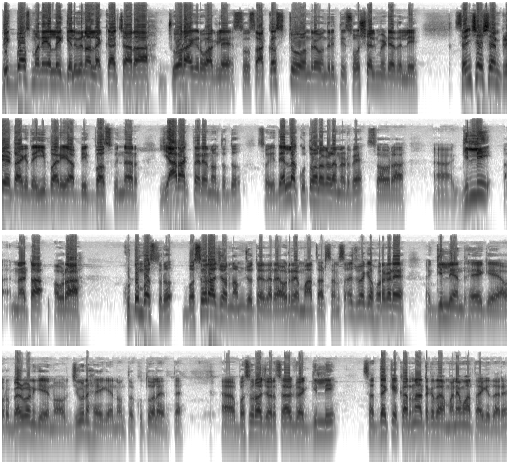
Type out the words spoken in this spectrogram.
ಬಿಗ್ ಬಾಸ್ ಮನೆಯಲ್ಲಿ ಗೆಲುವಿನ ಲೆಕ್ಕಾಚಾರ ಜೋರಾಗಿರುವಾಗಲೇ ಸೊ ಸಾಕಷ್ಟು ಅಂದ್ರೆ ಒಂದ್ ರೀತಿ ಸೋಷಿಯಲ್ ಮೀಡಿಯಾದಲ್ಲಿ ಸೆನ್ಸೇಷನ್ ಕ್ರಿಯೇಟ್ ಆಗಿದೆ. ಈ ಬಾರಿಯ ಬಿಗ್ ಬಾಸ್ ವಿನ್ನರ್ ಯಾರಾಗ್ತಾರೆ ಅನ್ನುವಂಥದ್ದು. ಸೊ ಇದೆಲ್ಲ ಕುತೂಹಲಗಳ ನಡುವೆ ಸೊ ಅವರ ಗಿಲ್ಲಿ ನಟ ಅವರ ಕುಟುಂಬಸ್ಥರು ಬಸವರಾಜ್ ಅವ್ರು ನಮ್ಮ ಜೊತೆ ಇದ್ದಾರೆ ಅವ್ರನ್ನೇ ಮಾತಾಡ್ಸೋಣ. ಸಹಜವಾಗಿ ಹೊರಗಡೆ ಗಿಲ್ಲಿ ಅಂದ್ರೆ ಹೇಗೆ ಅವ್ರ ಬೆಳವಣಿಗೆ ಏನು ಅವ್ರ ಜೀವನ ಹೇಗೆ ಅನ್ನೋಂಥ ಕುತೂಹಲ ಇರುತ್ತೆ. ಬಸವರಾಜ್ ಅವರು ಸಹಜವಾಗಿ ಗಿಲ್ಲಿ ಸದ್ಯಕ್ಕೆ ಕರ್ನಾಟಕದ ಮನೆ ಮಾತಾಗಿದ್ದಾರೆ.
